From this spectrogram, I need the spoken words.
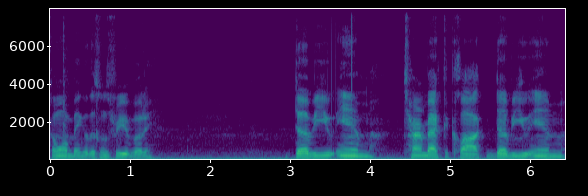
Come on, Bingo. This one's for you, buddy. WM. Turn back the clock. WM.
